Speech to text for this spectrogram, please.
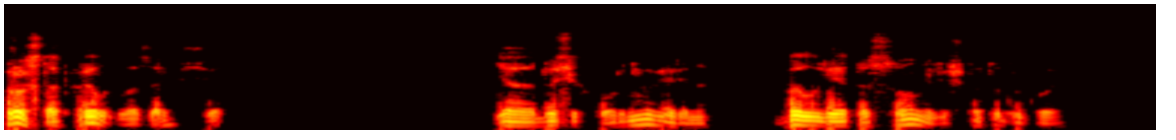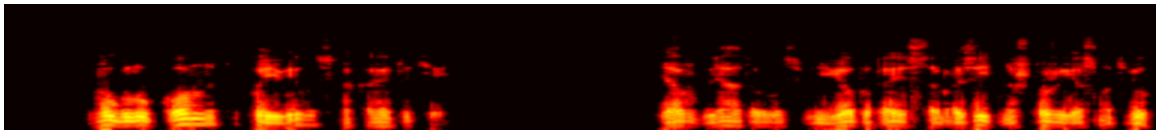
Просто открыл глаза и все. Я до сих пор не уверена, был ли это сон или что-то другое. В углу комнаты появилась какая-то тень. Я вглядывалась в нее, пытаясь сообразить, на что же я смотрю.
